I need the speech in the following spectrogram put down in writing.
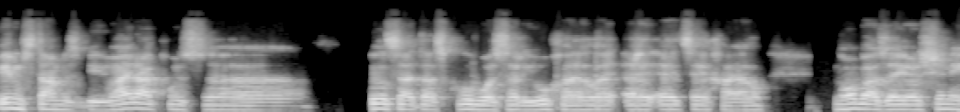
pirms tam es biju vairākos uh, pilsētās klubos, arī UHL, ECHL. Nobāzējos šī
